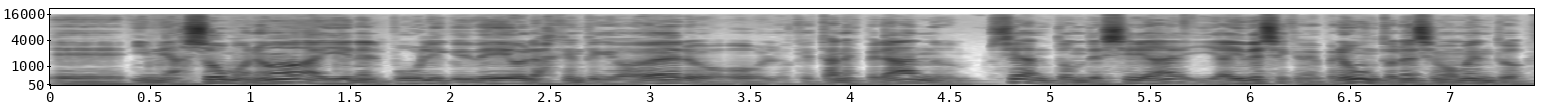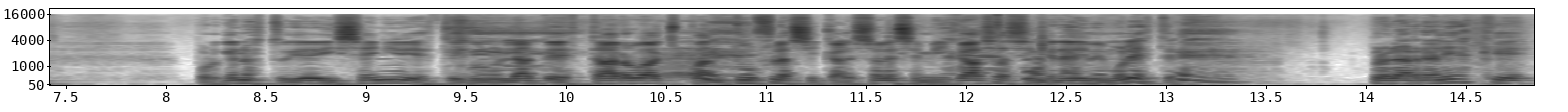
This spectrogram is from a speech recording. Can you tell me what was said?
eh, y me asomo ¿no? ahí en el público y veo la gente que va a ver o, o los que están esperando, sean donde sea, y hay veces que me pregunto en ese momento, ¿por qué no estudié diseño y estoy con un latte de Starbucks, pantuflas y calzones en mi casa sin que nadie me moleste? Pero la realidad es que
